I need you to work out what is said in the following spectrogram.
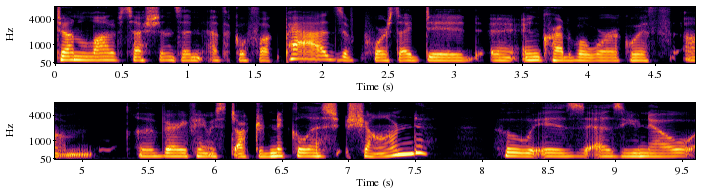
done a lot of sessions in ethical fuck pads. Of course, I did uh, incredible work with um, the very famous Dr. Nicholas Shand, who is, as you know,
